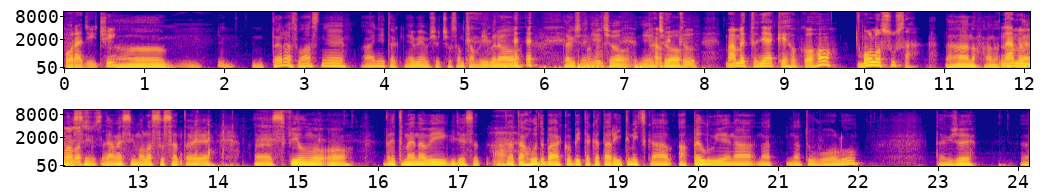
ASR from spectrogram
poradí, či? Uh, teraz vlastne ani tak neviem, čo som tam vybral, takže niečo... niečo... Máme, tu, máme tu nejakého koho? Molosusa. Áno, áno. Dáme, dáme, si, dáme si Molosusa, to je uh, z filmu o Batmanovi, kde sa tá, tá hudba akoby taká tá rytmická apeluje na, na, na tú vôľu. Takže e,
